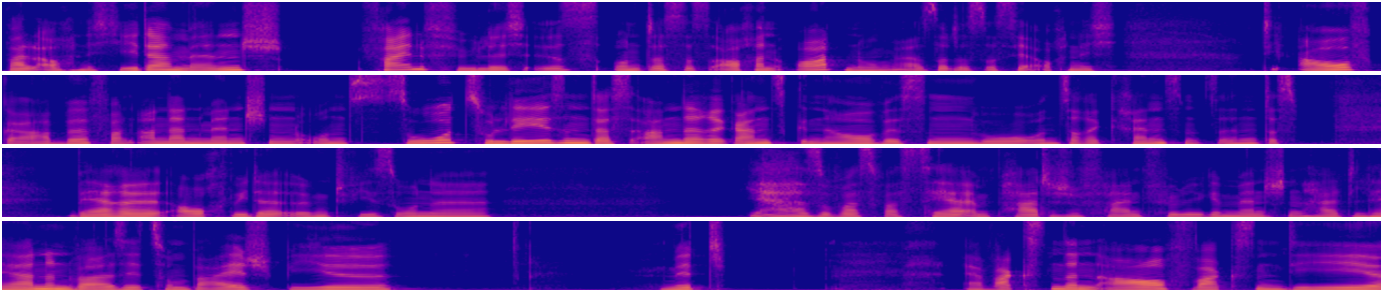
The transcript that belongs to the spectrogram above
weil auch nicht jeder Mensch feinfühlig ist und das ist auch in Ordnung. Also das ist ja auch nicht die Aufgabe von anderen Menschen, uns so zu lesen, dass andere ganz genau wissen, wo unsere Grenzen sind. Das wäre auch wieder irgendwie so eine ja, sowas, was sehr empathische, feinfühlige Menschen halt lernen, weil sie zum Beispiel mit Erwachsenen aufwachsen, die,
